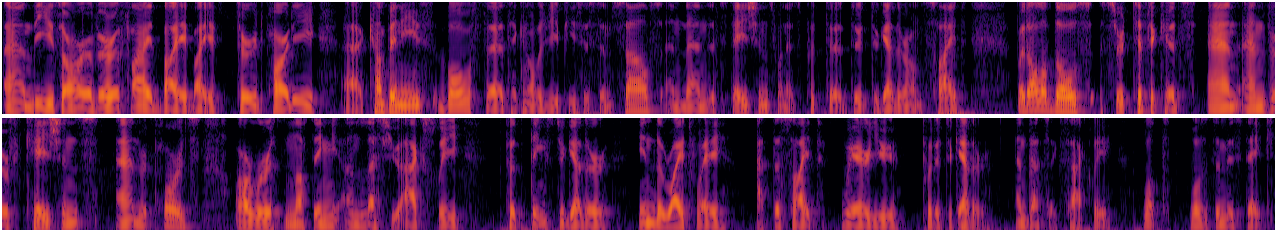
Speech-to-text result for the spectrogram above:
And these are verified by, by third party uh, companies, both uh, technology pieces themselves and then the stations when it's put to, to, together on site. But all of those certificates and, and verifications and reports are worth nothing unless you actually put things together in the right way at the site where you put it together. And that's exactly what was the mistake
